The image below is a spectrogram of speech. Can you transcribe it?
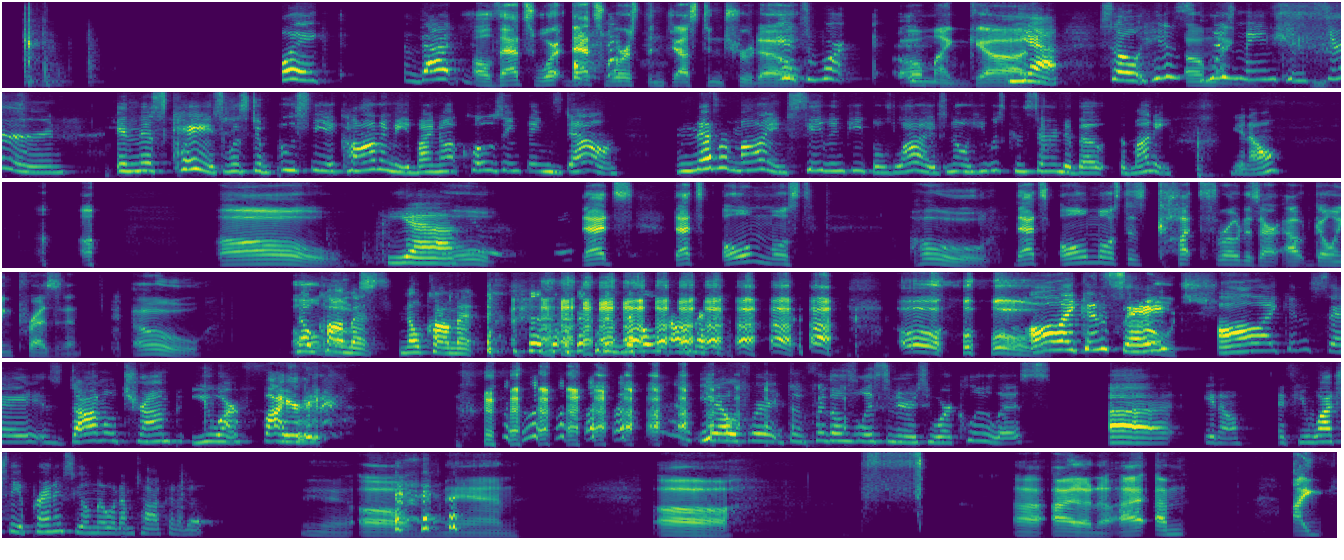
Like that. Oh, that's wor- that's worse than Justin Trudeau. It's work. Oh my god. Yeah. So his Oh his main concern in this case was to boost the economy by not closing things down. Never mind saving people's lives. No, he was concerned about the money. You know. Oh. Yeah. Oh. That's that's almost Oh, that's almost as cutthroat as our outgoing president. Oh. No comment. No comment. no comment. oh. All I can say, Ouch. all I can say is Donald Trump, you are fired. you know, for for those listeners who are clueless, uh, you know, if you watch The Apprentice, you'll know what I'm talking about. yeah. Oh man. Oh. Uh, I don't know. I I'm I.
